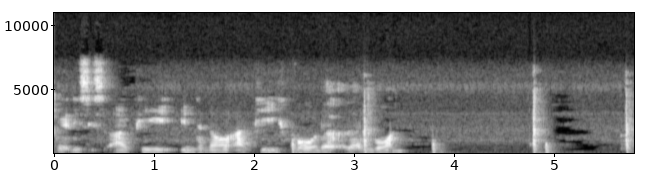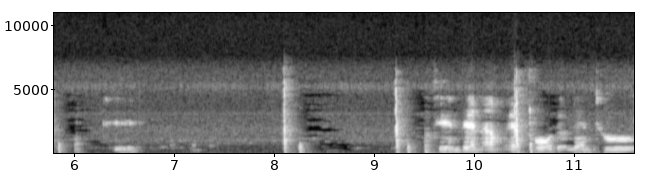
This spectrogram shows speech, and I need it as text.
okay this is IP internal IP for the LAN 1 okay. Okay and then I'm at for the LAN 2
